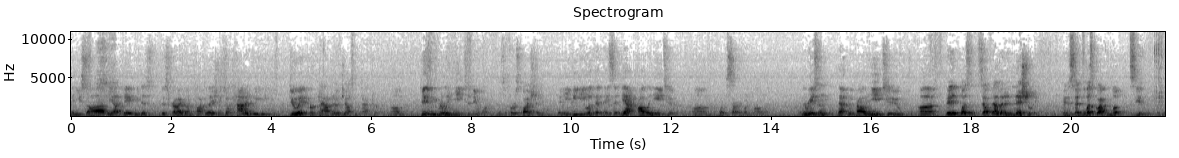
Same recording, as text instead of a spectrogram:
And you saw the update we just described on population. So how did we do a per capita adjustment factor? Um, did we really need to do one? Was the first question. And EPD looked at it and they said, yeah, probably need to. Um, what, sorry, what wrong one? And the reason that we probably need to, uh, it wasn't self-evident initially. They just said, well, let's go out and look and see if we can.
